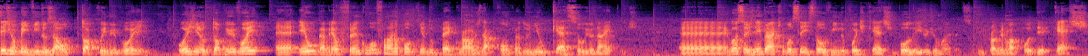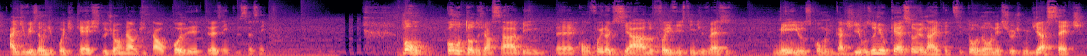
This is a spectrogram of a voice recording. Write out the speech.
Sejam bem-vindos ao Toco Boi. Hoje no Toco e Me Boi, é, eu, Gabriel Franco, vou falar um pouquinho do background da compra do Newcastle United. É, gostaria de lembrar que você está ouvindo o podcast Boleiro de Humanas, um programa Poder Cast, a divisão de podcast do jornal digital Poder 360. Bom, como todos já sabem, é, como foi noticiado, foi visto em diversos meios comunicativos, o Newcastle United se tornou neste último dia 7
